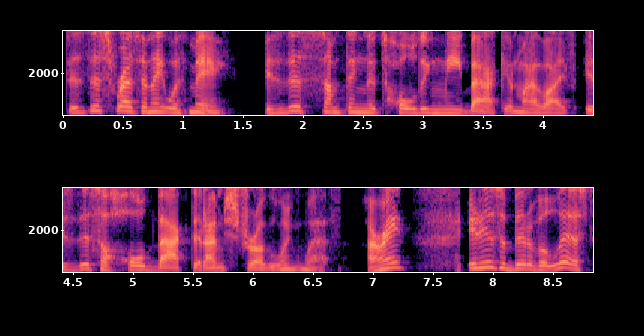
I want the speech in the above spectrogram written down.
Does this resonate with me? Is this something that's holding me back in my life? Is this a holdback that I'm struggling with? All right. It is a bit of a list,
